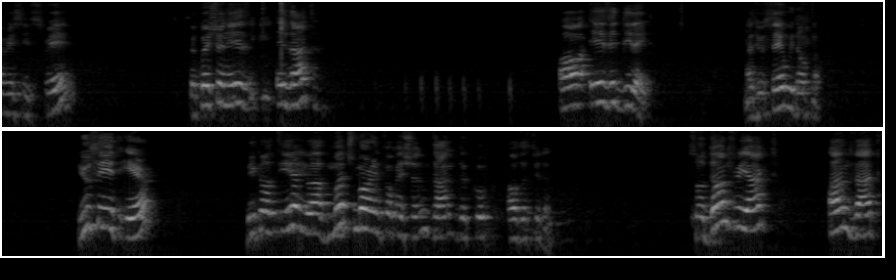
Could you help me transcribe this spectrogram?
I receive 3. The question is, is that or is it delayed? As you say, we don't know. You see it here, because here you have much more information than the cook or the student. So don't react on that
